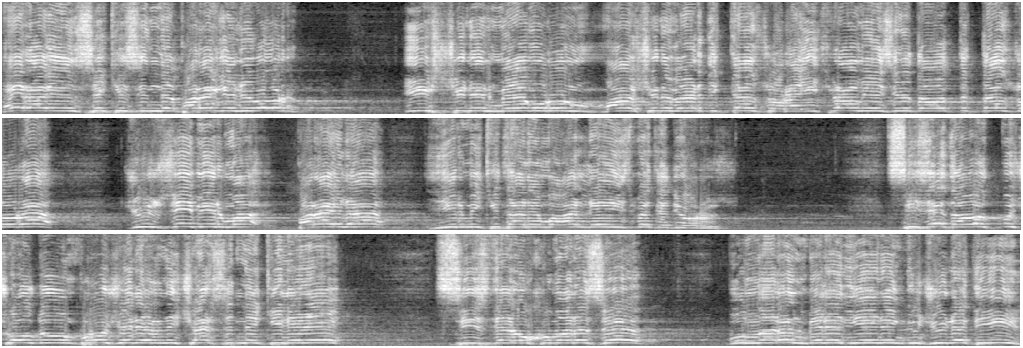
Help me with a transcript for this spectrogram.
her ayın sekizinde para geliyor. İşçinin, memurun maaşını verdikten sonra, ikramiyesini dağıttıktan sonra cüzi bir parayla 22 tane mahalleye hizmet ediyoruz. Size dağıtmış olduğum projelerin içerisindekileri sizler okumanızı bunların belediyenin gücüyle değil,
